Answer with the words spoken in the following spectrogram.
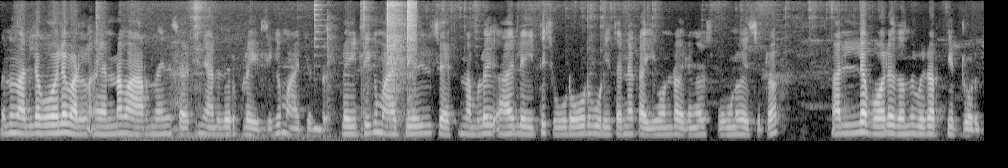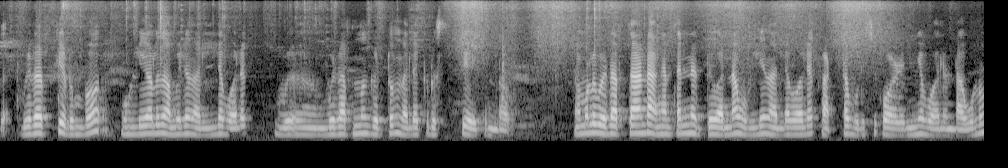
എന്നിട്ട് നല്ലപോലെ വെള്ളം എണ്ണ മാറുന്നതിന് ശേഷം ഞാനിതൊരു പ്ലേറ്റിലേക്ക് മാറ്റുന്നുണ്ട് പ്ലേറ്റിലേക്ക് മാറ്റിയതിന് ശേഷം നമ്മൾ ആ ലൈറ്റ് ചൂടോട് കൂടി തന്നെ കൈ കൊണ്ടോ അല്ലെങ്കിൽ സ്പൂൺ വെച്ചിട്ടോ നല്ലപോലെ ഇതൊന്ന് വിടർത്തിയിട്ട് കൊടുക്കുക. വിടർത്തിയിടുമ്പോൾ ഉള്ളികൾ തമ്മിൽ നല്ലപോലെ വിടർന്നും കിട്ടും നല്ല ക്രിസ്പി ആയിട്ടുണ്ടാവും നമ്മൾ വിടർത്താണ്ട് അങ്ങനെ തന്നെ ഇട്ട് വന്നാൽ ഉള്ളി നല്ലപോലെ കട്ട പിടിച്ച് കുഴഞ്ഞ പോലെ ഉണ്ടാവുള്ളൂ.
